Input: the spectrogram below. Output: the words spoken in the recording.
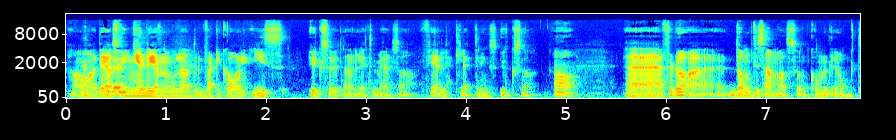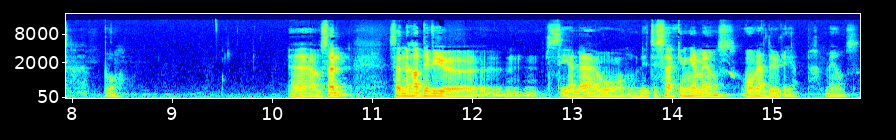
Ja, det är alltså ingen renodlad vertikal isyxa utan lite mer så fjällklättringsyxa. Ja. Eh, för då, de tillsammans så kommer du långt på. Eh, och sen, sen hade vi ju mm, sele och lite säkringar med oss. Och vi hade ju rep med oss.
